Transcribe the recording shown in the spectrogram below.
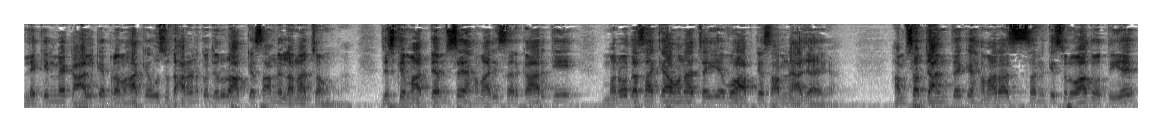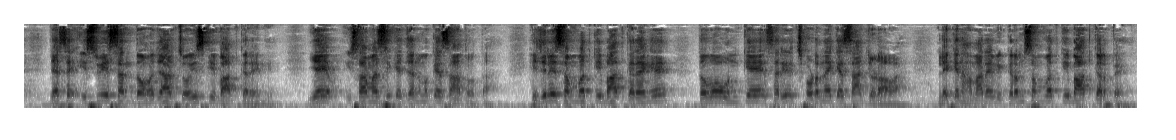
लेकिन मैं काल के प्रवाह के उस उदाहरण को ज़रूर आपके सामने लाना चाहूँगा, जिसके माध्यम से हमारी सरकार की मनोदशा क्या होना चाहिए वो आपके सामने आ जाएगा। हम सब जानते हैं कि हमारा सन की शुरुआत होती है, जैसे ईस्वी सन 2024 की बात करेंगे। ये ईसा मसीह के जन्म के साथ होता है। हिजरी संवत की बात करेंगे तो वो उनके शरीर छोड़ने के साथ जुड़ा हुआ है। लेकिन हमारे विक्रम संवत की बात करते हैं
